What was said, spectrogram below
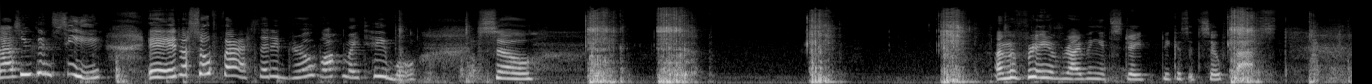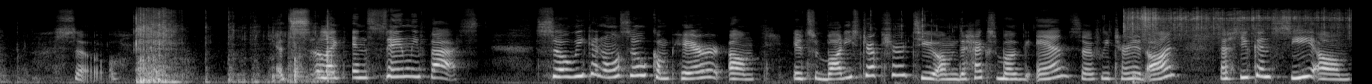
so as you can see, it, it was so fast that it drove off my table. So, I'm afraid of driving it straight because it's so fast. So, it's like insanely fast. So we can also compare um, its body structure to um, the hexbug ant. So if we turn it on, as you can see, um,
